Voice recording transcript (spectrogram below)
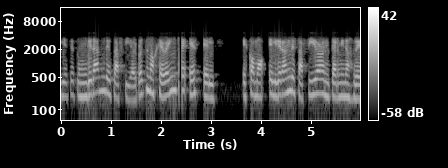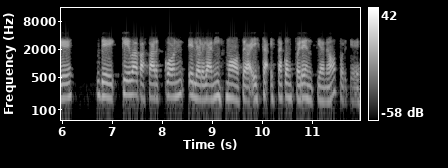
y ese es un gran desafío. El próximo G20 es el es como el gran desafío en términos de de qué va a pasar con el organismo, o sea, esta esta conferencia, ¿no? Porque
